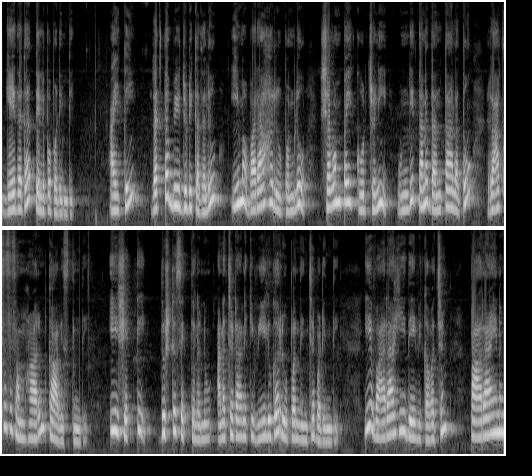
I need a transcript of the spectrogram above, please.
గేదెగా తెలుపబడింది. అయితే రక్తబీజుడి కథలు ఈమె వరాహ రూపంలో శవంపై కూర్చొని ఉండి తన దంతాలతో రాక్షస సంహారం కావిస్తుంది. ఈ శక్తి దుష్ట శక్తులను అణచడానికి వీలుగా రూపొందించబడింది. ఈ వారాహీదేవి కవచం పారాయణం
